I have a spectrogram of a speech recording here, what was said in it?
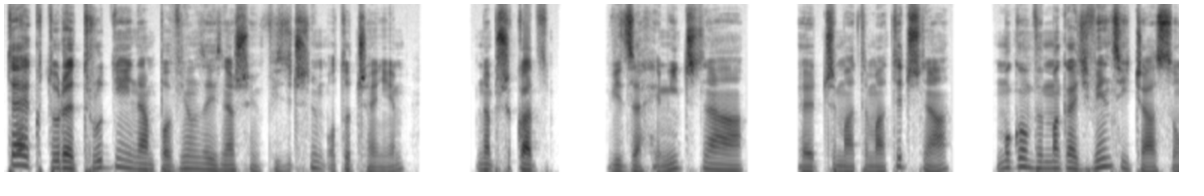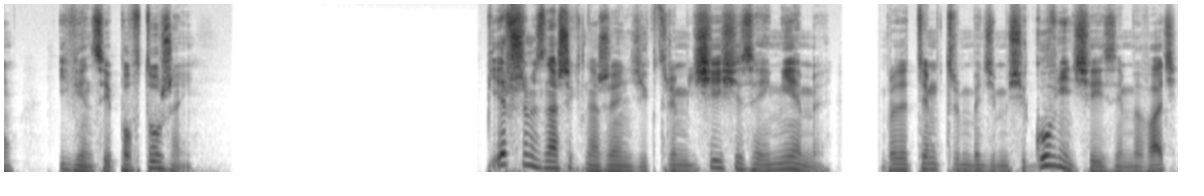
Te, które trudniej nam powiązać z naszym fizycznym otoczeniem, np. wiedza chemiczna e, czy matematyczna, mogą wymagać więcej czasu i więcej powtórzeń. Pierwszym z naszych narzędzi, którym dzisiaj się zajmiemy, naprawdę tym, którym będziemy się głównie dzisiaj zajmować,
